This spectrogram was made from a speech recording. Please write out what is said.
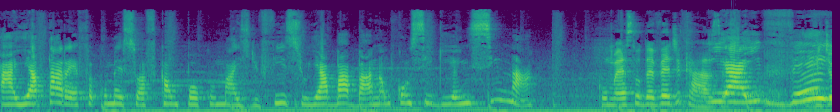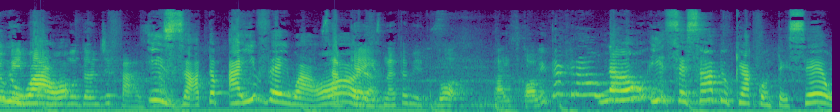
aí a tarefa começou a ficar um pouco mais difícil e a babá não conseguia ensinar. Começa o dever de casa. E aí veio a hora. mudando de fase. Né? Exato. Aí veio a hora. Sabe o que é isso, né, Tamir? Da escola integral. Não, e você sabe o que aconteceu?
